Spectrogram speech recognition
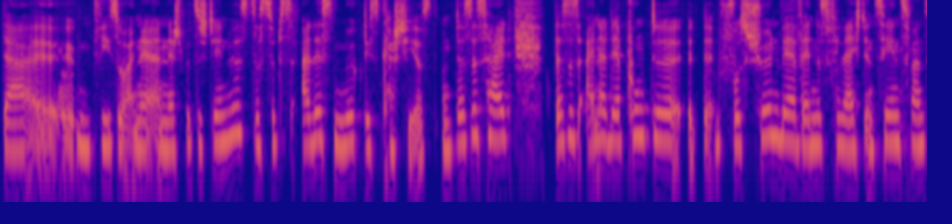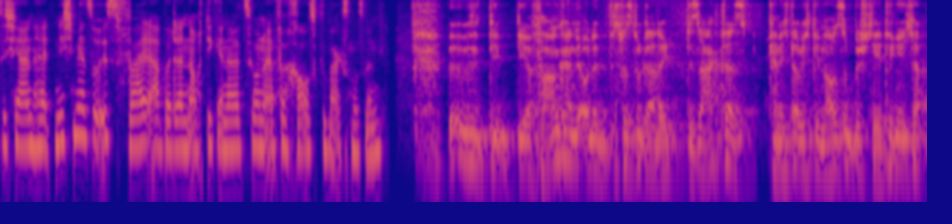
da irgendwie so an der, an der Spitze stehen wirst, dass du das alles möglichst kaschierst. Und das ist halt, das ist einer der Punkte, wo es schön wäre, wenn das vielleicht in 10, 20 Jahren halt nicht mehr so ist, weil aber dann auch die Generationen einfach rausgewachsen sind. Die, die Erfahrung kann, oder das, was du gerade gesagt hast, kann ich, glaube ich, genauso bestätigen. Ich habe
